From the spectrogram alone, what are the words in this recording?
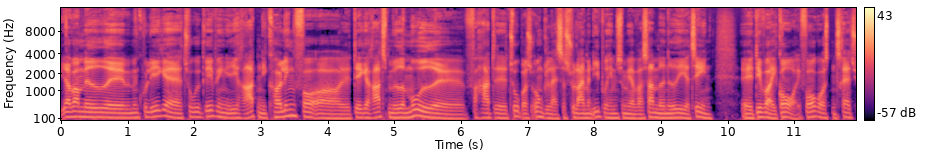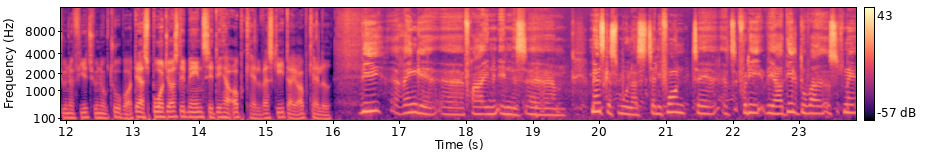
Jeg var med øh, min kollega Toge Gripping i retten i Kolding for at øh, dække retsmøder mod øh, Fahad øh, Tobers onkel, altså Suleiman Ibrahim, som jeg var sammen med nede i Athen. Øh, det var i går, i forgårs, den 23. og 24. oktober, og der spurgte jeg også lidt med ind til det her opkald. Hvad skete der i opkaldet? Vi ringede øh, fra en, en øh, menneskesmuglers telefon, til, at, fordi vi har delt, du var med,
